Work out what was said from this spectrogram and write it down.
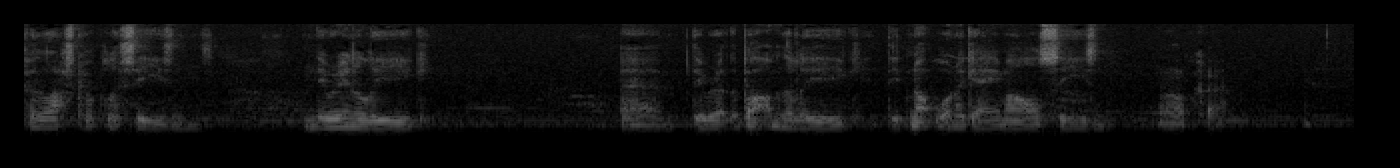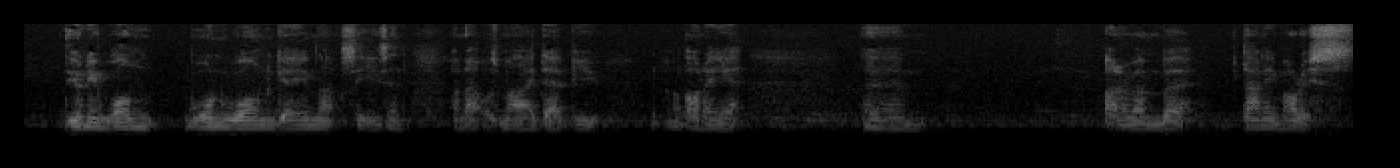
for the last couple of seasons, and they were in a league. Um, they were at the bottom of the league. They'd not won a game all season. Okay. They only won won one game that season, and that was my debut on here. Um, I remember Danny Morris.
